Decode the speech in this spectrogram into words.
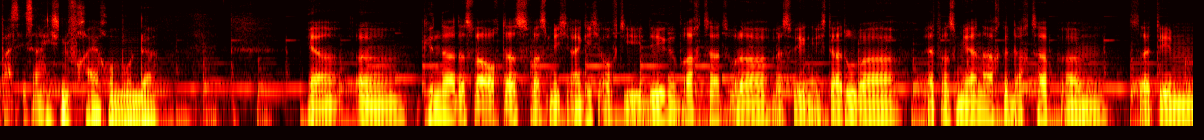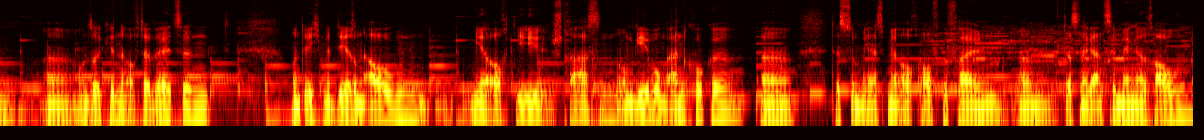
was ist eigentlich ein Freiraumwunder? Ja, äh, Kinder, das war auch das, was mich eigentlich auf die Idee gebracht hat oder weswegen ich darüber etwas mehr nachgedacht habe. Ähm, seitdem äh, unsere Kinder auf der Welt sind und ich mit deren Augen mir auch die Straßenumgebung angucke, äh, desto mehr ist mir auch aufgefallen, ähm, dass eine ganze Menge Raum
